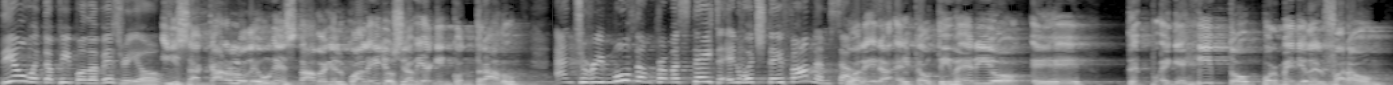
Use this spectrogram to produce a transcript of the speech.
deal with the people of Israel y sacarlo de un estado en el cual ellos se habían encontrado. and to remove them from a state in which they found themselves, ¿Cuál era el cautiverio eh, de- en Egipto por medio del faraón?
